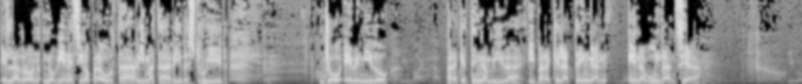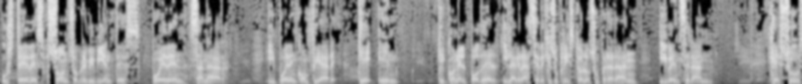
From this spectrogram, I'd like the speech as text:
el ladrón no viene sino para hurtar y matar y destruir. Yo he venido para que tengan vida y para que la tengan en abundancia. Ustedes son sobrevivientes, pueden sanar y pueden confiar que, en, que con el poder y la gracia de Jesucristo lo superarán y vencerán. Jesús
